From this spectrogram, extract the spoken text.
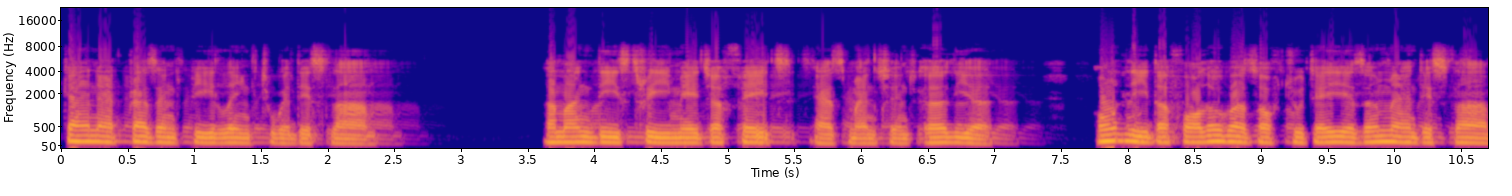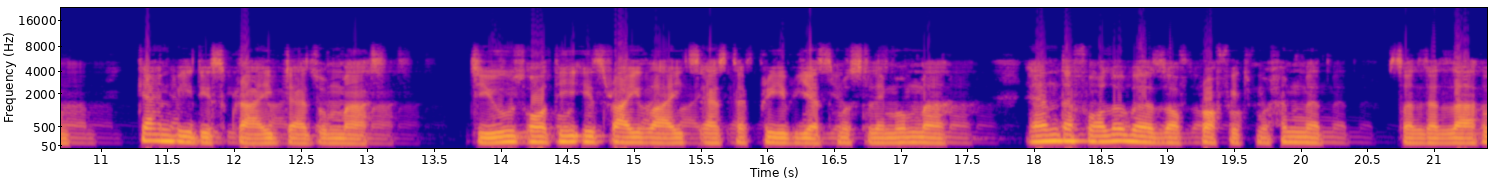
can at present be linked with Islam. Among these three major faiths, as mentioned earlier, only the followers of Judaism and Islam can be described as Ummahs, Jews or the Israelites as the previous Muslim Ummah, and the followers of Prophet Muhammad sallallahu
